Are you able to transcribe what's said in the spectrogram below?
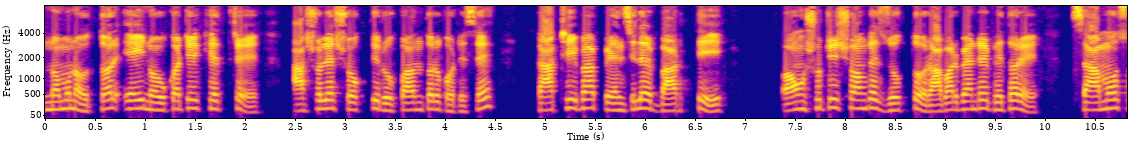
নমুনা উত্তর, এই নৌকাটির ক্ষেত্রে আসলে শক্তি রূপান্তর ঘটেছে। কাঠি বা পেন্সিলের বাড়তি অংশটির সঙ্গে যুক্ত রাবার ব্যান্ডের ভেতরে চামচ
